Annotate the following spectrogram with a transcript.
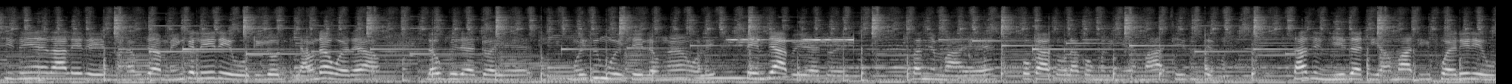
စီစဉ်ရသားလေးတွေမနာဘူးကြမင်းကလေးတွေကိုဒီလိုရောင်းတက်ဝယ်တဲ့အောင်လုပ်ပေးတဲ့အတွက်ရဲ့ဒီငွေစုငွေချေလုပ်ငန်းကိုလေတင်ပြပေးတဲ့အတွက်ဗတ်မြန်မာရဲ့ကိုကာကိုလာကုမ္ပဏီရဲ့အမအကျေးဇူးတင်ပါတယ်။စားစဉ်မြေသက်တီအောင်မဒီဖွဲလေးတွေကို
